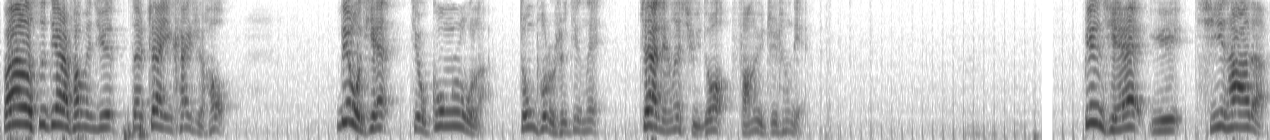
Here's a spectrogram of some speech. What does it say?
白俄罗斯第二方面军在战役开始后六天就攻入了东普鲁士境内。占领了许多防御支撑点，并且与其他的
